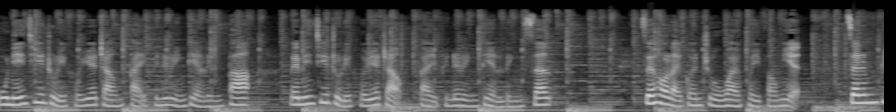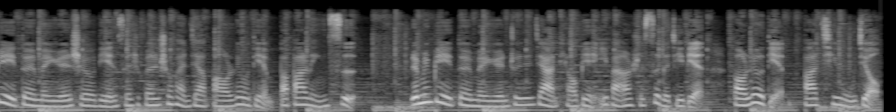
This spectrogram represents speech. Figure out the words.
五年期主力合约涨百分之零点零八，两年期主力合约涨百分之零点零三。最后来关注外汇方面，在人民币对美元十六点三十分收盘价报六点八八零四，人民币对美元中间价调贬一百二十四个基点，报六点八七五九。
